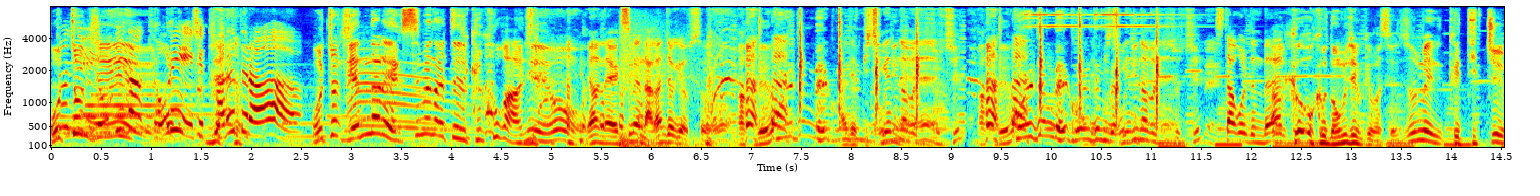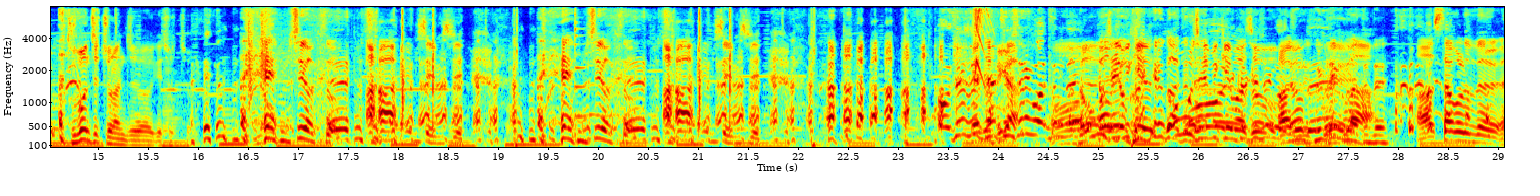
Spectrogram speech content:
어쩐지. 여기가 결이 이렇게 다르더라. 어쩐지 옛날에 엑스맨 할 때 그 코가 아니에요. 야, 나 엑스맨 나간 적이 없어. 아 그래요? 아, 근데 어디 미치겠네. 나가셨었지? 아 그래요? 골든벨 골든벨. 어디 나가셨었지? 스타 골든벨? 아 그거 그거 너무 재밌게 봤어요. 선배님 그 뒷줄 두 번째 줄 앉아 계셨죠? MC였어. 아 MC MC. MC였어. 아 MC MC. 어 슬슬 즐기시는 것 같은데. 너무 재밌게 그렇게 너무. 재밌게 봐서. 것 아, 같은데. 형, 그런 거 같은데. 아, 스타 골든벨.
